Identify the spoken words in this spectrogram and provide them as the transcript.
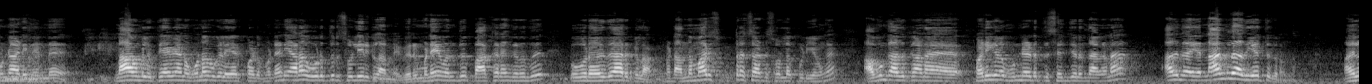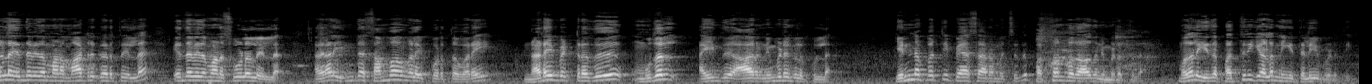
முன்னாடி நின்று நான் உங்களுக்கு தேவையான உணவுகளை ஏற்பாடு பண்றேன். யாராவது ஒருத்தர் சொல்லியிருக்கலாமே. வெறுமனே வந்து பார்க்குறேங்கிறது ஒவ்வொரு இதா இருக்கலாம். பட் அந்த மாதிரி குற்றச்சாட்டு சொல்லக்கூடியவங்க அவங்க அதுக்கான பணிகளை முன்னெடுத்து செஞ்சிருந்தாங்கன்னா அதுல நாங்களும் அதை ஏத்துக்கிறோம். அதுல எந்த விதமான மாற்று கருத்து இல்ல எந்த விதமான சூழலும் இல்ல. அதனால இந்த சம்பவங்களை பொறுத்தவரை நடைபெற்றது முதல் ஐந்து ஆறு நிமிடங்களுக்குள்ள. என்ன பத்தி பேச ஆரம்பிச்சது பத்தொன்பதாவது நிமிடத்துல. முதல்ல இதை பத்திரிகையாளர் நீங்க தெளிவுபடுத்திக்க.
